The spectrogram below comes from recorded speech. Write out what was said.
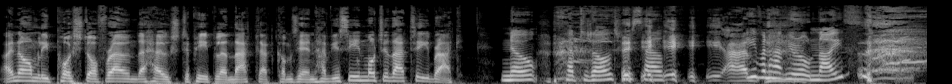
I normally push stuff round the house to people and that that comes in. Have you seen much of that tea brack? No, kept it all to yourself. Even have your own knife.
